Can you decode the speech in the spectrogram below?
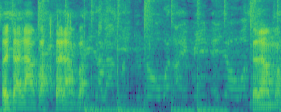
เฮ้ยสายล่างปะสายล่างปะสายล่างมา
